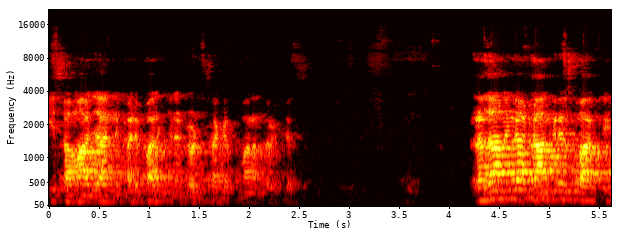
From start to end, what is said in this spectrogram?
ఈ సమాజాన్ని పరిపాలించినటువంటి సంగతి మనందరికీ తెలుసు. ప్రధానంగా కాంగ్రెస్ పార్టీ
